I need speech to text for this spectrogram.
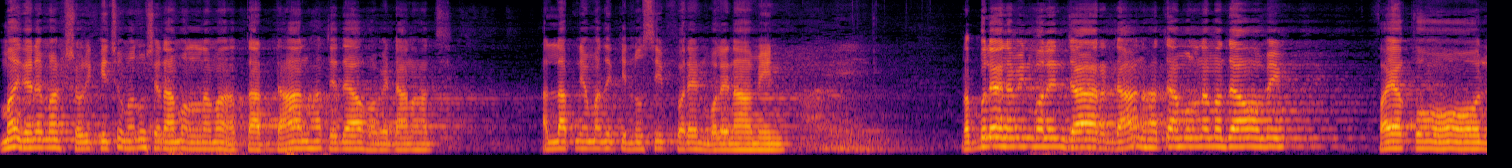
ময়দানে মাকসরে কিছু মানুষের আমল নামা তার ডান হাতে দেওয়া হবে ডান হাতে আল্লাহ আপনি আমাদেরকে নসিব করেন, বলেন আমিন। রব্বুল আলমিন বলেন, যার ডান হাতে আমল নামা দেওয়া হবে, ফায়াকুল,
